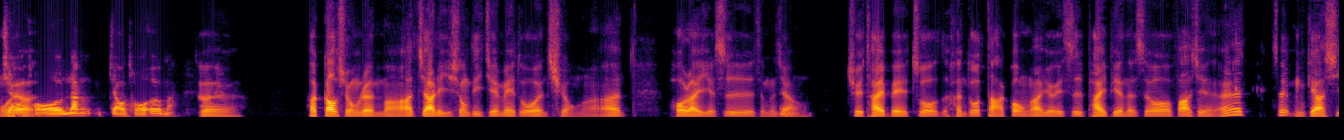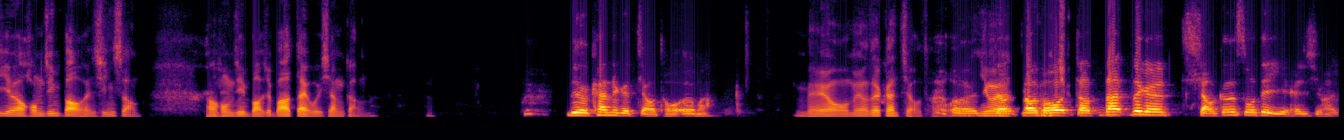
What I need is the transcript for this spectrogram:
角头让角头二嘛。对。他高雄人嘛，他家里兄弟姐妹都很穷啊，啊，后来也是怎么讲，去台北做很多打工啊。有一次拍片的时候，发现哎，这五家戏啊，洪金宝很欣赏，然后洪金宝就把他带回香港了。你有看那个角头二吗？没有，我没有在看角头二，因为角头角他那个小哥说电影也很喜欢。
